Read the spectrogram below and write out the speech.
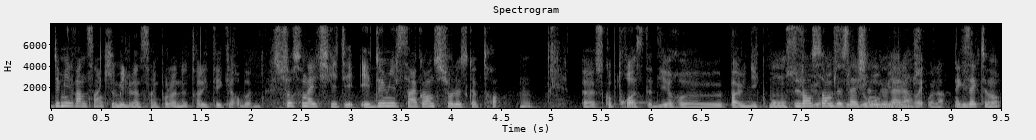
2025. 2025 pour la neutralité carbone. Sur son activité et 2050 sur le scope 3. Euh, scope 3, c'est-à-dire euh, pas uniquement sur l'ensemble de sa chaîne de valeur. Voilà. Exactement.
